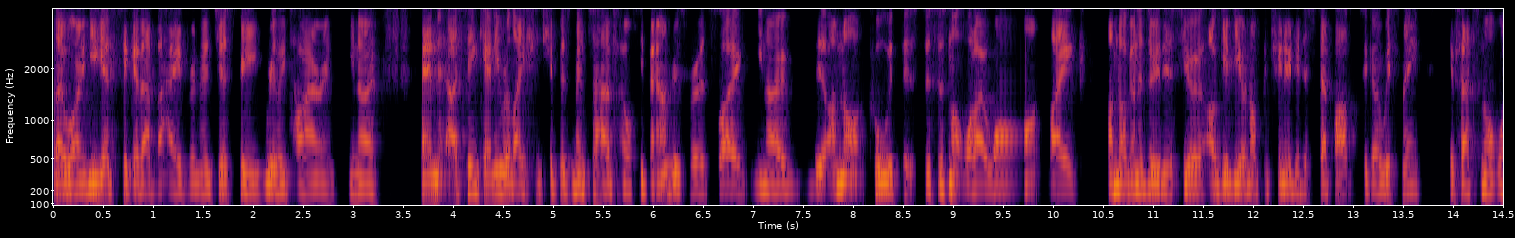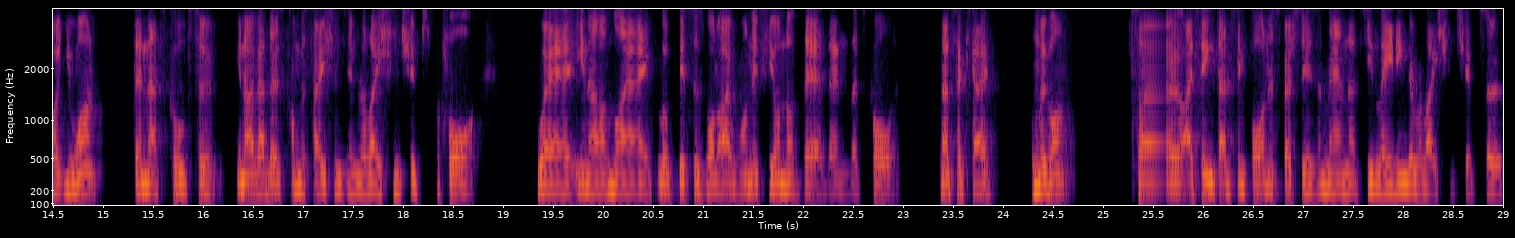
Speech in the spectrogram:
they won't. You get sick of that behavior and it'd just be really tiring, you know? And I think any relationship is meant to have healthy boundaries where it's like, you know, I'm not cool with this. This is not what I want. Like, I'm not going to do this. You, I'll give you an opportunity to step up to go with me. If that's not what you want, then that's cool too. You know, I've had those conversations in relationships before where, you know, I'm like, look, this is what I want. If you're not there, then let's call it. And that's okay. We'll move on. So I think that's important, especially as a man that's you leading the relationship too.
